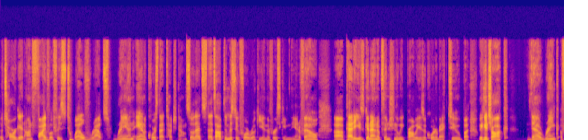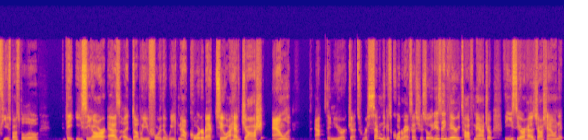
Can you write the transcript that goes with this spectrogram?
a target on five of his 12 routes ran, and of course that touchdown. So that's that's optimistic for a rookie in the first game in the NFL. Uh, Petty is going to end up finishing the week probably as a quarterback too, but we can chalk that rank a few spots below the ECR as a W for the week. Now quarterback two, I have Josh Allen at the New York Jets, who were seventh against quarterbacks last year. So it is a very tough matchup. The ECR has Josh Allen at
